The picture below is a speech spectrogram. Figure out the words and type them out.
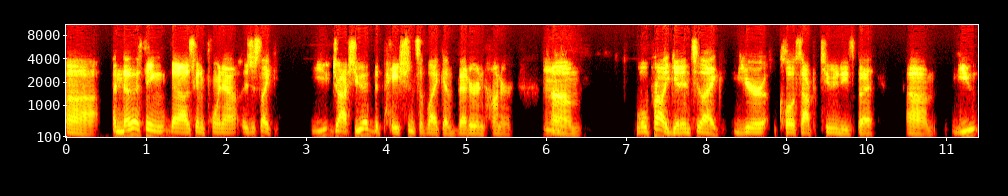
uh, another thing that I was gonna point out is just like you, Josh, you had the patience of like a veteran hunter. Mm. Um, we'll probably get into like your close opportunities, but um, you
